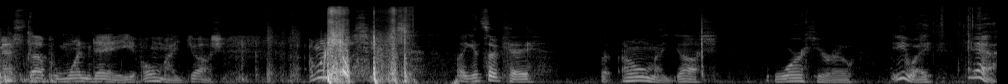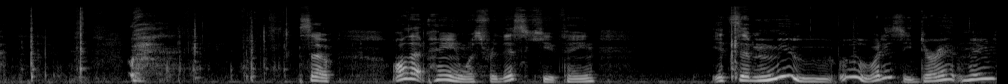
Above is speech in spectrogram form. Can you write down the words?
messed up one day. Oh my gosh. I want to see this. Like, it's okay. But, oh my gosh. War hero. Anyway, yeah. So, all that pain was for this cute thing. It's a moo. Ooh, what is he? Durant moon?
